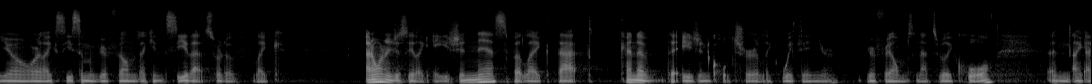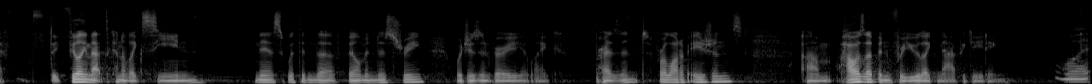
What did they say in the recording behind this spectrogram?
Yo or like see some of your films, I can see that sort of like I don't want to just say like Asianness, but like that kind of the Asian culture like within your your films, and that's really cool. And like I feeling that kind of like sceneness within the film industry, which isn't very like present for a lot of Asians. Um, how has that been for you, like navigating? Well,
